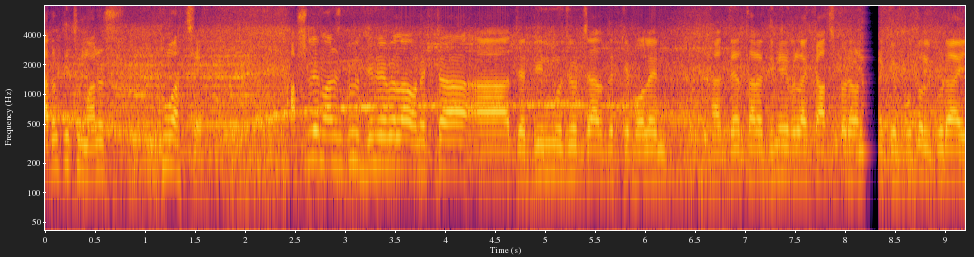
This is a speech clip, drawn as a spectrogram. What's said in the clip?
আরও কিছু মানুষ ঘুমাচ্ছে। আসলে মানুষগুলো দিনের বেলা অনেকটা যে দিনমজুর যাদেরকে বলেন তারা দিনের বেলা কাজ করে, অনেকে বোতল কুড়ায়,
